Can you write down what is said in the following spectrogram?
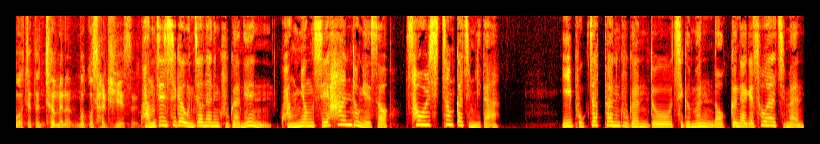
뭐 어쨌든 처음에는 먹고 살기 위해서 광진 씨가 운전하는 구간은 광명시 하안동에서 서울시청까지입니다. 이 복잡한 구간도 지금은 너끈하게 소화하지만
